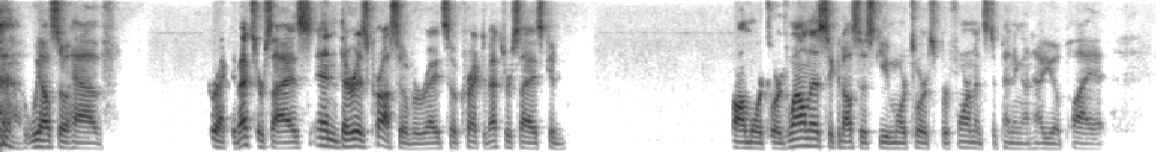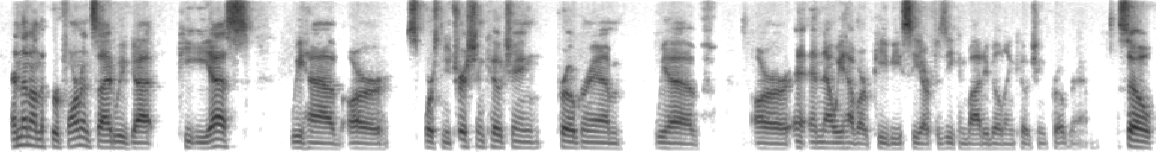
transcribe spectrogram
we also have corrective exercise, and there is crossover, right? So corrective exercise could fall more towards wellness. It could also skew more towards performance, depending on how you apply it. And then on the performance side, we've got PES. We have our sports nutrition coaching program. We have our, and now we have our PBC, our physique and bodybuilding coaching program. So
